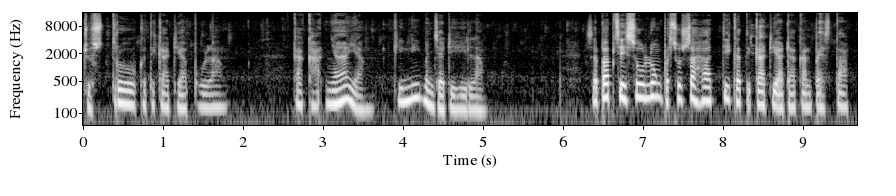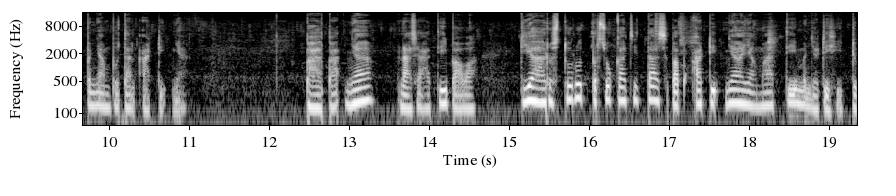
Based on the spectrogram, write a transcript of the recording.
Justru ketika dia pulang, kakaknya yang kini menjadi hilang. Sebab si sulung bersusah hati ketika diadakan pesta penyambutan adiknya. Bapaknya menasihati bahwa dia harus turut bersuka cita sebab adiknya yang mati menjadi hidup.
